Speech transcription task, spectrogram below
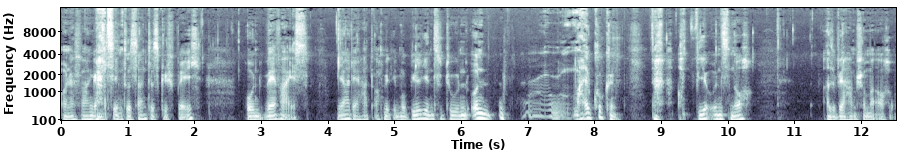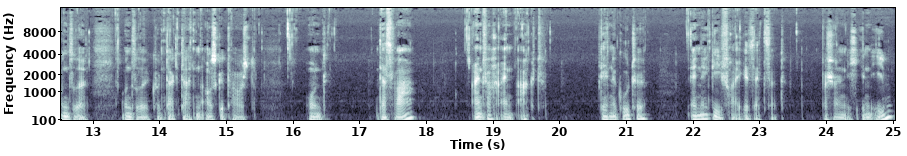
und das war ein ganz interessantes Gespräch. Und wer weiß, ja, der hat auch mit Immobilien zu tun und mal gucken, ob wir uns noch, also wir haben schon mal auch unsere, unsere Kontaktdaten ausgetauscht und das war einfach ein Akt, der eine gute Energie freigesetzt hat. Wahrscheinlich in ihm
